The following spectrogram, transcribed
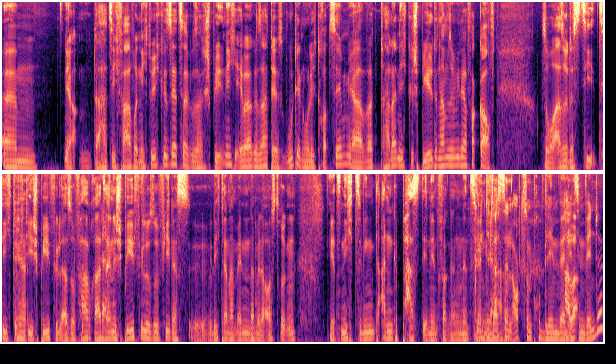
Ähm, ja, da hat sich Favre nicht durchgesetzt, er hat gesagt, spielt nicht. Eberl hat gesagt, der ist gut, den hole ich trotzdem. Ja, was hat er nicht gespielt, dann haben sie ihn wieder verkauft. So, also das zieht sich durch Ja. die Spielphilosophie. Also Favre hat Ja. seine Spielphilosophie, das äh, will ich dann am Ende damit ausdrücken, jetzt nicht zwingend angepasst in den vergangenen zehn Könnte Jahren. das denn auch zum Problem werden Aber- jetzt im Winter?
